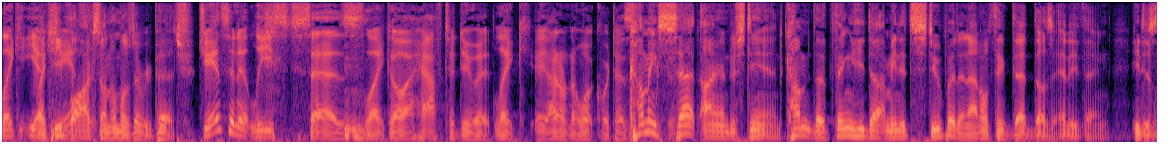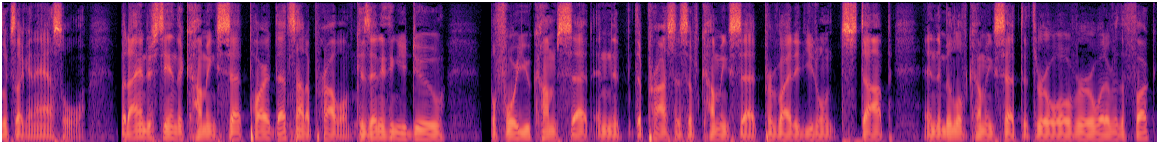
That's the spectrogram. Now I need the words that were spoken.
Like yeah, like he Jansen- balks on almost every pitch. Jansen at least says like, "Oh, I have to do it." Like I don't know what Cortes Coming set, I understand. Come the thing he does. I mean, it's stupid, and I don't think that does anything. He just looks like an asshole. But I understand the coming set part. That's not a problem because anything you do before you come set and the, the process of coming set, provided you don't stop in the middle of coming set to throw over or whatever the fuck,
